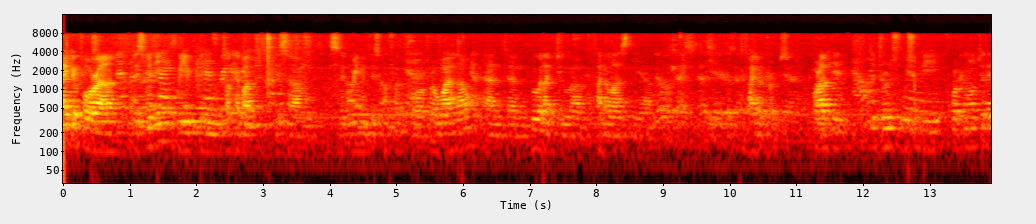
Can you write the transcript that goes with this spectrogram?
thank you for uh, this meeting. We've been talking about this, um, this agreement, this contract for, for a while now, and um, we would like to uh, finalize the, uh, the, the final terms. What are the, the terms we should be working on today?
